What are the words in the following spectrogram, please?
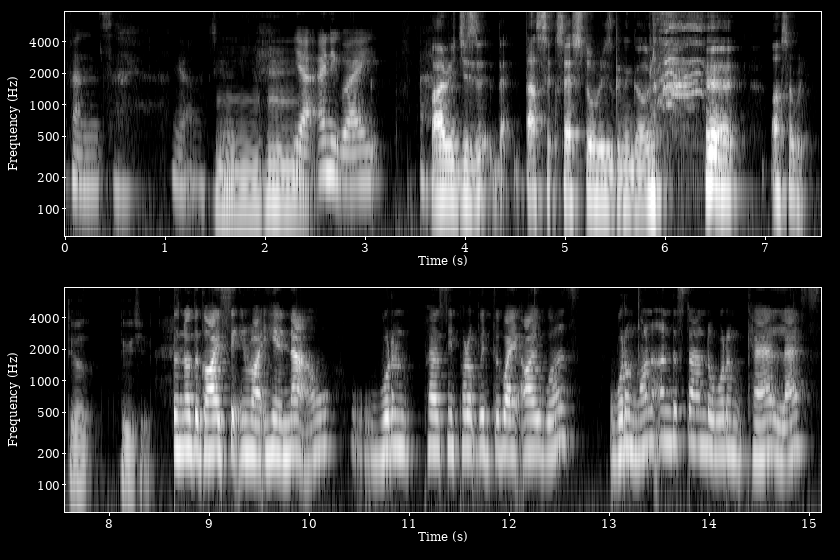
Depends. Yeah. Mm-hmm. Yeah. Anyway, Marriages that, that success story is gonna go. oh, sorry, do do you? another guy sitting right here now wouldn't personally put up with the way I was. Wouldn't want to understand or wouldn't care less.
